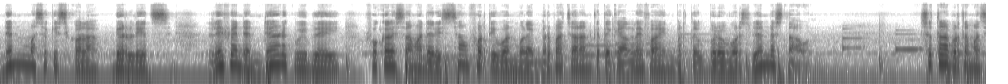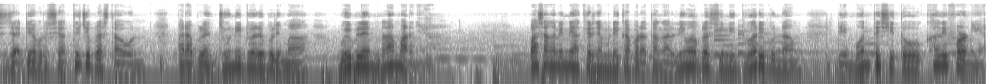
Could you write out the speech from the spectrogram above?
dan memasuki sekolah Berlitz. Levin dan Derek Webley, vokalis lama dari Sum 41 mulai berpacaran ketika Levin berumur 19 tahun. Setelah berteman sejak dia berusia 17 tahun, pada bulan Juni 2005, Webley melamarnya. Pasangan ini akhirnya menikah pada tanggal 15 Juni 2006 di Montecito, California.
